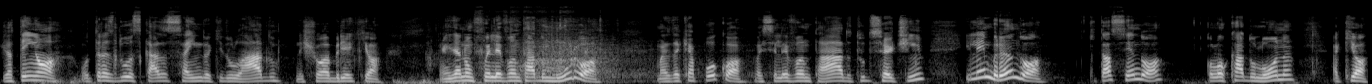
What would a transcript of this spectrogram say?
Já tem, ó, outras duas casas saindo aqui do lado. Deixa eu abrir aqui, ó. Ainda não foi levantado o muro, ó, mas daqui a pouco, ó, vai ser levantado, tudo certinho. E lembrando, ó, que tá sendo, ó, colocado lona aqui, ó,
